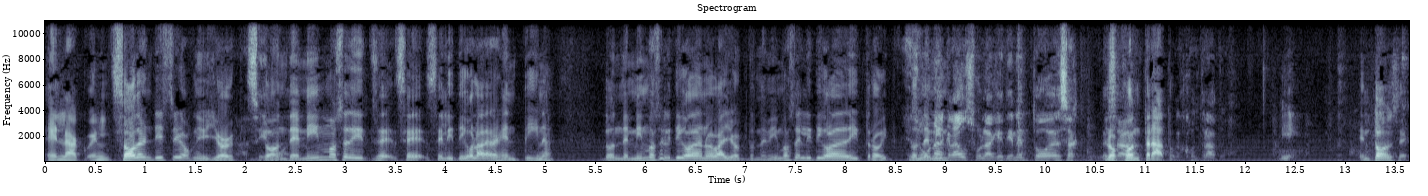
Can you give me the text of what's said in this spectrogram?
En, la, en el Southern District of New York. Así donde mismo se, se, se- se litigó la de Argentina. Donde mismo se litigó de Nueva York. Donde mismo se litigó de Detroit. Es donde una mismo- cláusula que tienen todas esas. los esas- contratos. Los contratos. Bien. Entonces,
